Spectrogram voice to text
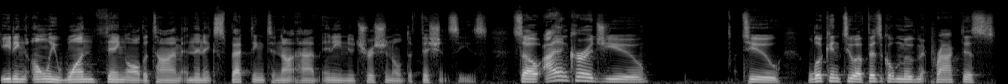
eating only one thing all the time and then expecting to not have any nutritional deficiencies. So I encourage you to look into a physical movement practice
